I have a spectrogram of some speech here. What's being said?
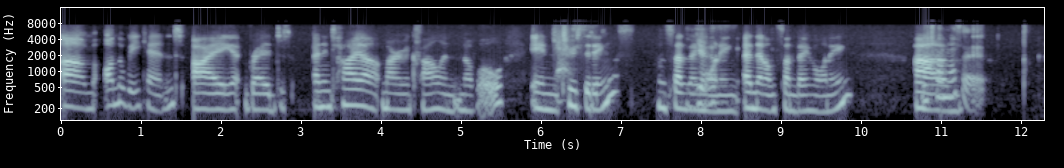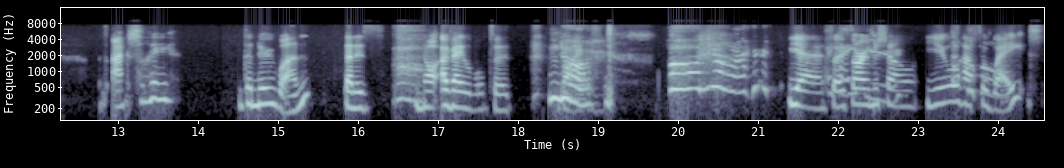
Um, on the weekend, I read an entire Mhairi McFarlane novel in two sittings on Saturday Yes. morning and then on Sunday morning. Which one Um, was it It's actually the new one that is not available to no buy. oh no Yeah, so sorry, you. Michelle. You will have to wait.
